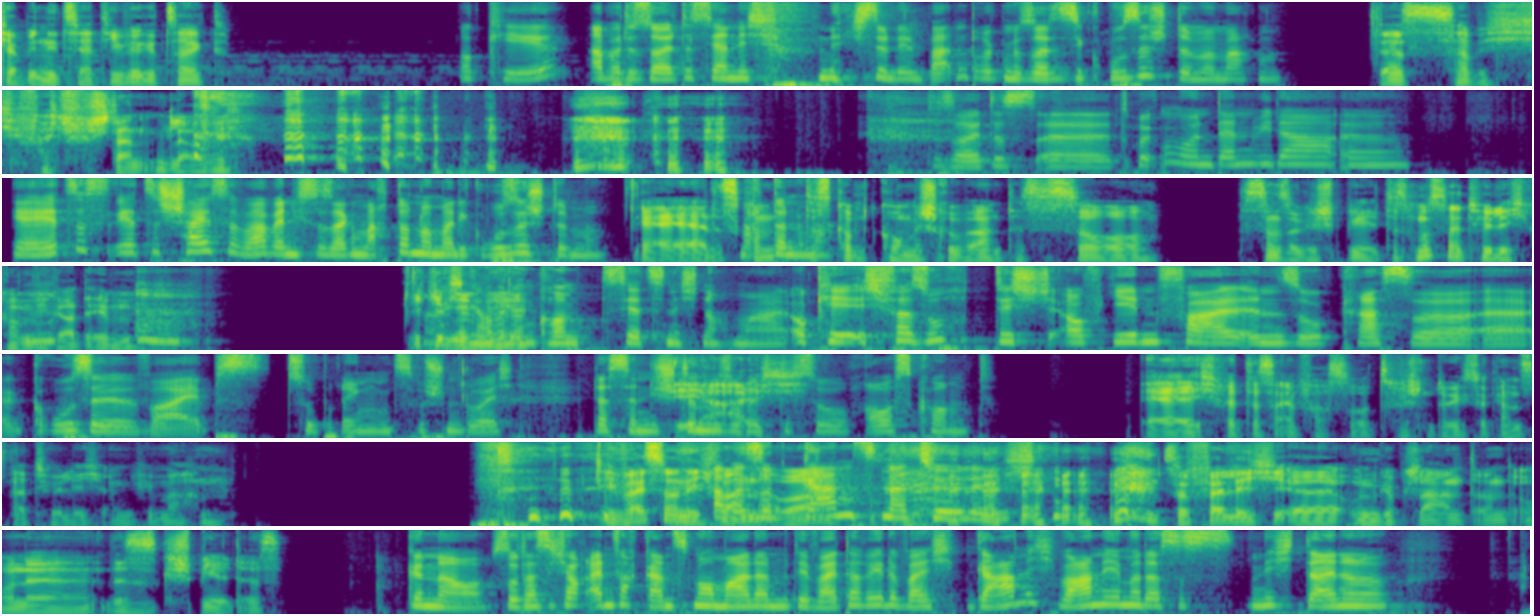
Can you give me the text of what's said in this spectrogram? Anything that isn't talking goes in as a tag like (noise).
Ich habe Initiative gezeigt. Okay, aber du solltest ja nicht, (laughs) nicht so den Button drücken, du solltest die Gruselstimme machen. Das habe ich (laughs) falsch verstanden, glaube ich. (laughs) Du solltest äh, drücken und dann wieder. Äh ja, jetzt ist, jetzt ist scheiße, wa? Wenn ich so sage, mach doch nochmal die Gruselstimme. ja, ja, das Mach kommt, das kommt komisch rüber. Das ist so, das ist dann so gespielt. Das muss natürlich kommen, wie gerade eben. (clears throat) Ich ich glaube, Mühe. dann kommt es jetzt nicht nochmal. Okay, ich versuche dich auf jeden Fall in so krasse äh, Grusel-Vibes zu bringen zwischendurch, dass dann die Stimme Ja, so ich- richtig so rauskommt. Äh, ich werde das einfach so zwischendurch so ganz natürlich irgendwie machen. (laughs) Ich weiß noch nicht aber wann, so aber ganz natürlich. (laughs) so völlig äh, ungeplant und ohne, dass es gespielt ist. genau, so dass ich auch einfach ganz normal dann mit dir weiterrede, weil ich gar nicht wahrnehme, dass es nicht deine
